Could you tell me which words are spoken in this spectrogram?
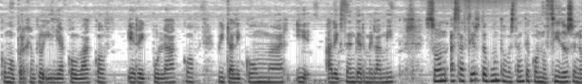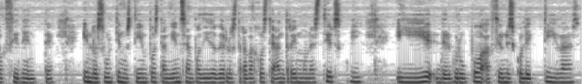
como por ejemplo Ilya Kovakov, Eric Pulakov, Vitaly Komar y Alexander Melamid son hasta cierto punto bastante conocidos en Occidente. En los últimos tiempos también se han podido ver los trabajos de Andrei Monastirsky y del grupo Acciones Colectivas,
